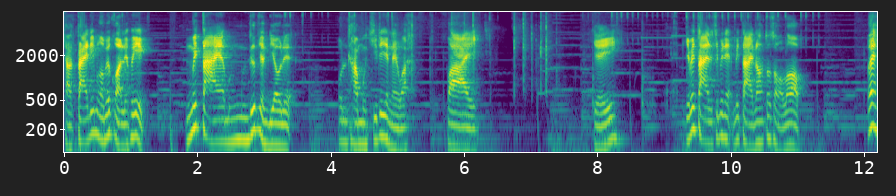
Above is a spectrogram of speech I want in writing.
ฉากตายนี่มึงเอาไว้ก่อนเลยพี่เอกมึงไม่ตายอะมึงมึงดึบอย่างเดียวเลย คนทำมึงคิดได้ยังไงวะไฟล์เจ๊จะไม่ตายเลยใช่ไหมเนี่ยไม่ตายเนาะต้องสองรอบ เฮ้ย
